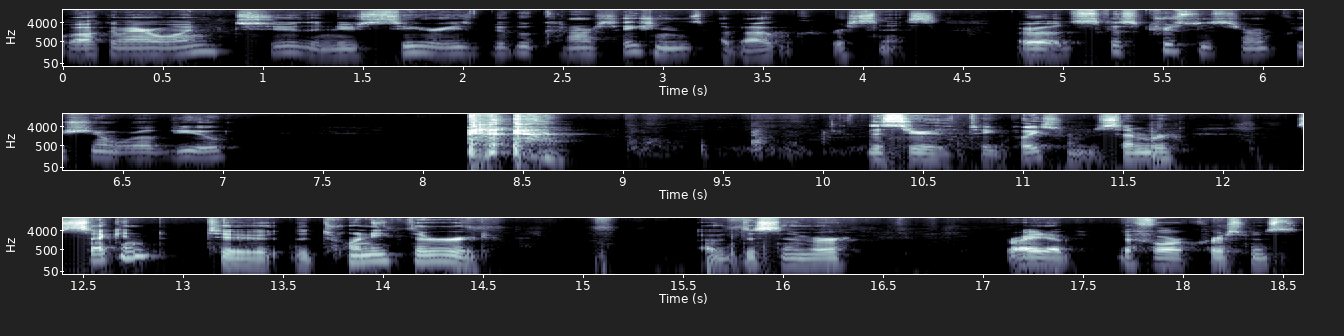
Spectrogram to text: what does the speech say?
Welcome, everyone, to the new series, Biblical Conversations about Christmas, where we'll discuss Christmas from a Christian worldview. this series will take place from December 2nd to the 23rd of December, right up before Christmas.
